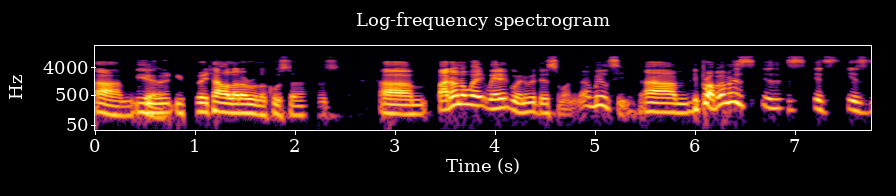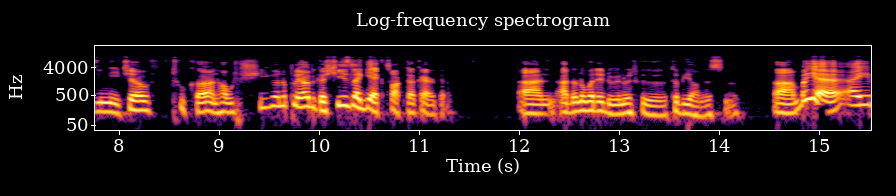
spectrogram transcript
Um, Yeah. you, you it have a lot of roller coasters. Um, but I don't know where, where they're going with this one. We'll see. Um, the problem is is is is the nature of Tuca and how she gonna play out because she's like the X Factor character, and I don't know what they're doing with her to be honest. no. Um, but yeah, I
